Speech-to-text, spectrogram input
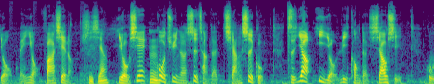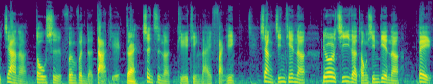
有没有发现哦？是香，有些过去呢，市场的强势股，只要一有利空的消息，股价呢都是纷纷的大跌，对，甚至呢跌停来反应。像今天呢，六二七一的同心店呢，被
